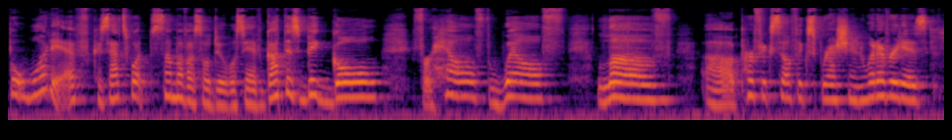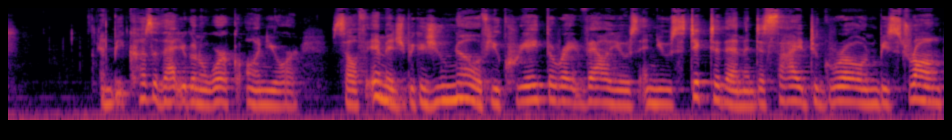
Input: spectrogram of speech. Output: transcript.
But what if, because that's what some of us will do, we'll say, I've got this big goal for health, wealth, love, uh, perfect self expression, whatever it is. And because of that, you're going to work on your self image because you know if you create the right values and you stick to them and decide to grow and be strong,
